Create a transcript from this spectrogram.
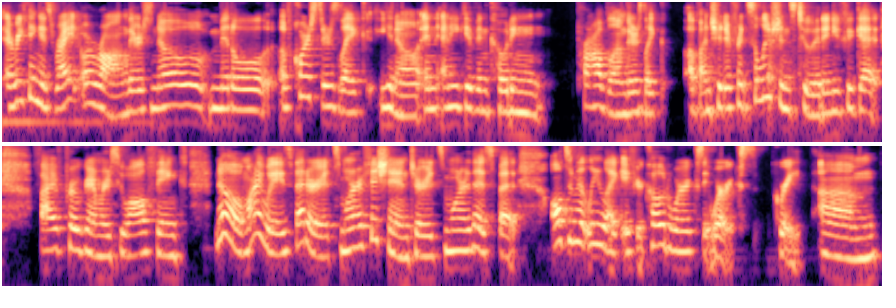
everything is right or wrong. There's no middle of course there's like you know in any given coding problem there's like a bunch of different solutions to it and you could get five programmers who all think no my way is better it's more efficient or it's more this but ultimately like if your code works it works. Great. Um,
